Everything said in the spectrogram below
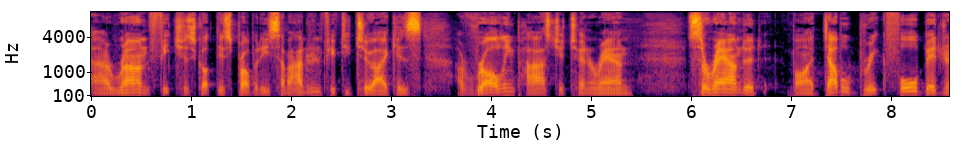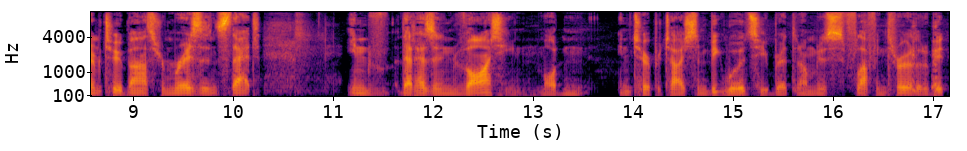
uh, Rowan Fitch has got this property, some 152 acres of rolling pasture, turnaround, surrounded by a double brick, four bedroom, two bathroom residence that in, that has an inviting modern interpretation. Some big words here, Brett, that I'm just fluffing through a little bit.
